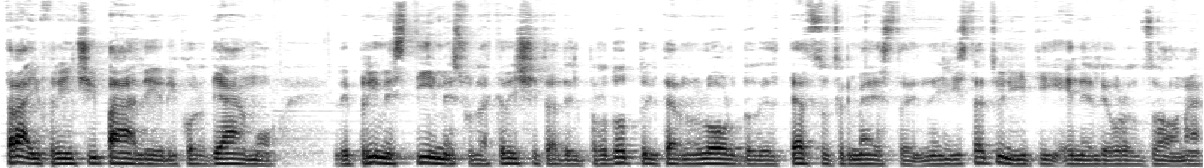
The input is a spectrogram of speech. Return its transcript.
Tra i principali ricordiamo le prime stime sulla crescita del prodotto interno lordo del terzo trimestre negli Stati Uniti e nell'Eurozona,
